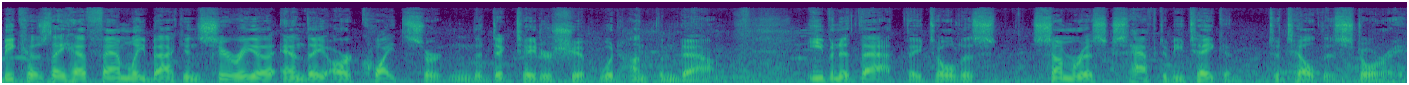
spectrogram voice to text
because they have family back in Syria and they are quite certain the dictatorship would hunt them down. Even at that, they told us some risks have to be taken to tell this story.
